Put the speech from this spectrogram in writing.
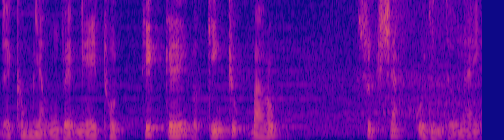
để công nhận về nghệ thuật, thiết kế và kiến trúc Baroque xuất sắc của dinh thự này.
